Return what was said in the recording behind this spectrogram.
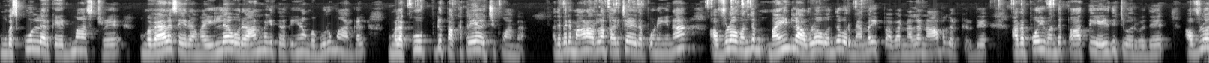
உங்கள் ஸ்கூலில் இருக்க ஹெட்மாஸ்டரு உங்கள் வேலை செய்கிறவங்க இல்லை ஒரு ஆன்மீகத்தில் இருக்கீங்கன்னா உங்கள் குருமார்கள் உங்களை கூப்பிட்டு பக்கத்துலேயே வச்சுக்குவாங்க. அதே மாதிரி மாணவர்லாம் பரீட்சை எழுத போனீங்கன்னா அவ்வளோ வந்து மைண்டில் அவ்வளோ வந்து ஒரு மெமரி பவர் நல்ல ஞாபகம் இருக்கிறது. அதை போய் வந்து பார்த்து எழுதிட்டு வருவது. அவ்வளோ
